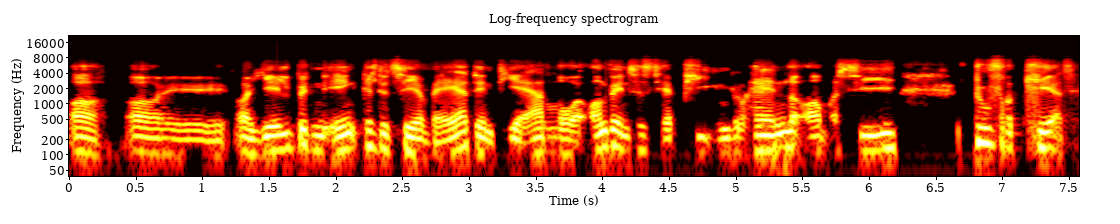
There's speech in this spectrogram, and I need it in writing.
og, og, øh, og hjælpe den enkelte til at være den, de er, hvor omvendelsesterapien jo handler om at sige, du er forkert,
